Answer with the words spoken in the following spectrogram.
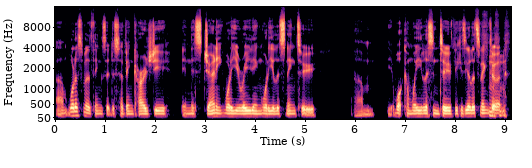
Um, what are some of the things that just have encouraged you in this journey? What are you reading? What are you listening to? Um, what can we listen to because you're listening to it?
